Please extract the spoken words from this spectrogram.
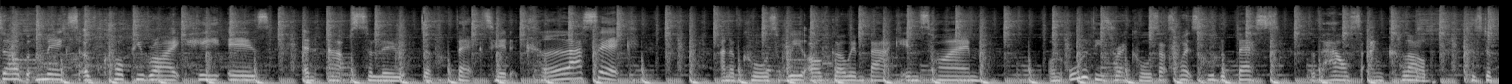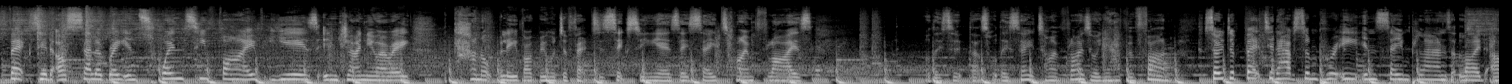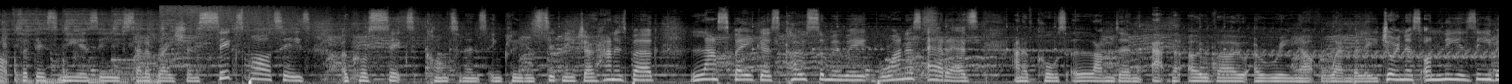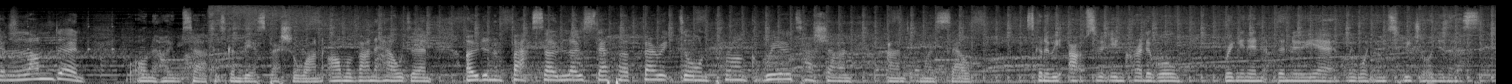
dub mix of copyright. He is an absolute defected classic. And of course, we are going back in time on all of these records. That's why it's called the best of house and club. Because Defected are celebrating 25 years in January. I cannot believe I've been with Defected 16 years. They say time flies. That's what they say. Time flies when you're having fun. So Defected have some pretty insane plans lined up for this New Year's Eve celebration. Six parties across six continents, including Sydney, Johannesburg, Las Vegas, Koh Samui, Buenos Aires, and of course London at the OVO Arena, Wembley. Join us on New Year's Eve in London. We're on home turf. It's going to be a special one. Armand Van Helden, Oden and Fatzo, Low Steppa, Ferreck Dawn, Prunk, Rio Tashan, and myself. It's going to be absolutely incredible bringing in the new year. We want you to be joining us.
